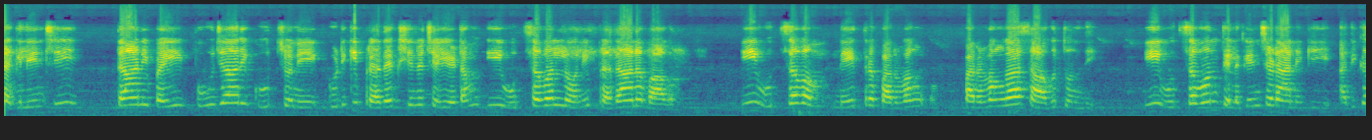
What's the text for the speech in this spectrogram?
తగిలించి దానిపై పూజారి కూర్చొని గుడికి ప్రదక్షిణ చేయటం ఈ ఉత్సవంలోని ప్రధాన భాగం. ఈ ఉత్సవం నేత్ర పర్వం పర్వంగా సాగుతుంది. ఈ ఉత్సవం తిలకించడానికి అధిక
